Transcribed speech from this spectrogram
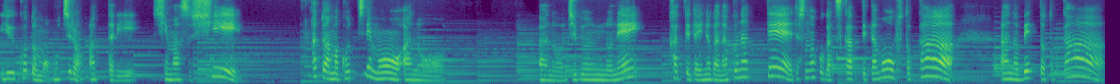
いうことももちろんあったりしますしあとはまこっちでもあのあの自分のね飼ってた犬が亡くなってでその子が使ってた毛布とかあのベッドとか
